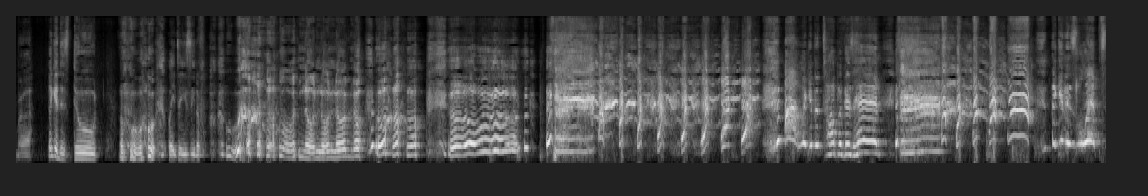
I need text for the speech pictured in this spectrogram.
bruh. Look at this dude. Wait till you see the. no, no, no, no. Oh, look at the top of his head. look at his lips.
